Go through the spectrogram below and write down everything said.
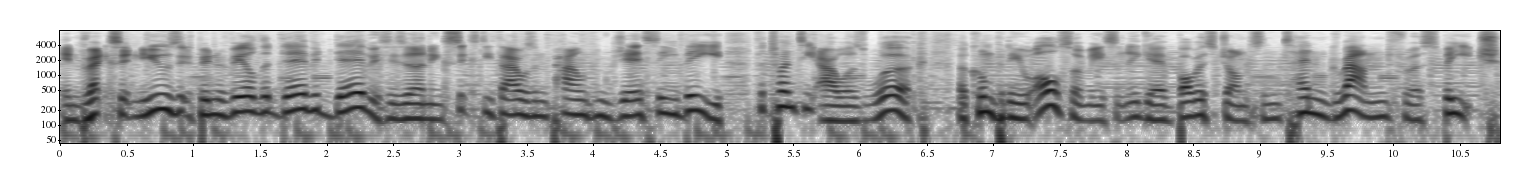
In Brexit news, it's been revealed that David Davis is earning £60,000 from For 20 hours work, a company who also recently gave Boris Johnson 10 grand for a speech.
